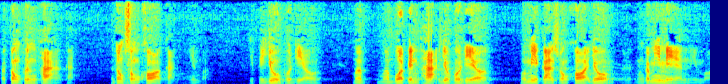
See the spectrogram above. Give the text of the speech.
ก็ต้องพึ่งผ้ากันต้องสงเคราะห์กันเห็นบ่สิไปโยกผู้เดียว มามาบวชเป็นพระโยกผู้เดียวว่ามีการสงเคราะห์โยม มันก็มีแมนเห็นบ่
